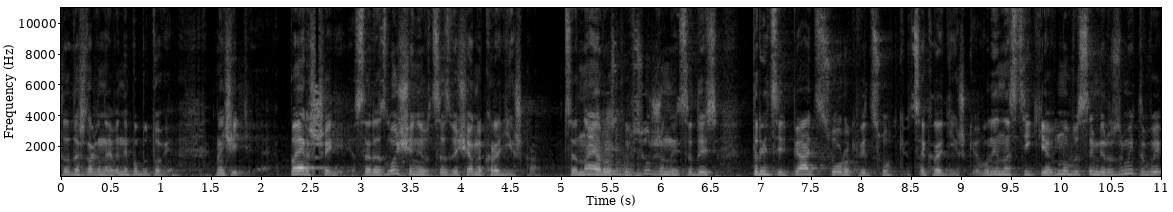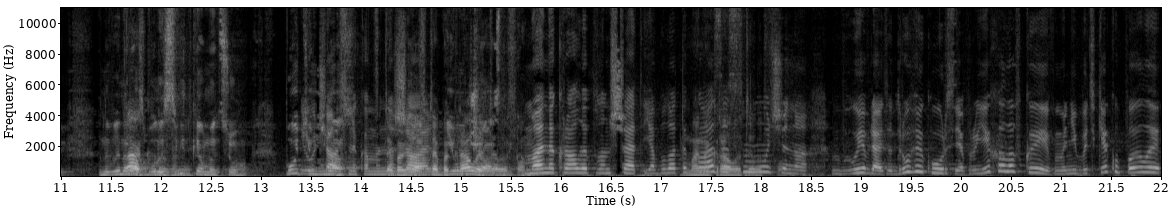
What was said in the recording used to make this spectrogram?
та навіть так не вони побутові. Значить, перший серед злочинів це звичайно крадіжка. Це найрозповсюджений, це десь 35-40%. Це крадіжки. Вони настільки, ну ви самі розумієте, ви, ви не раз були розумію. свідками цього. і Потім у нас учасниками, В тебе, в тебе І крали учасникам. У мене крали планшет. Я була така засмучена. Уявляєте, другий курс. Я приїхала в Київ. Мені батьки купили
